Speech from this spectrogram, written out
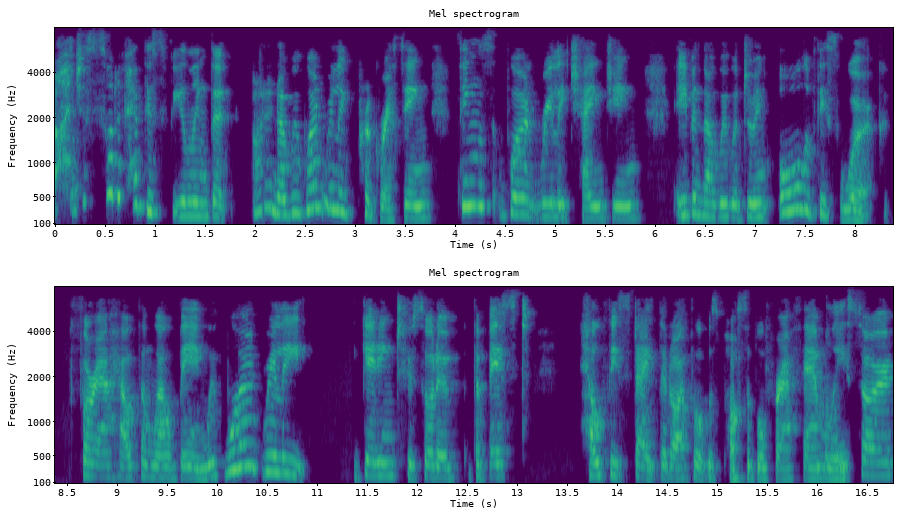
I just sort of had this feeling that I don't know, we weren't really progressing. Things weren't really changing, even though we were doing all of this work for our health and well-being. We weren't really getting to sort of the best healthy state that I thought was possible for our family. So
